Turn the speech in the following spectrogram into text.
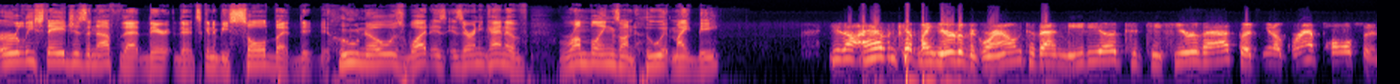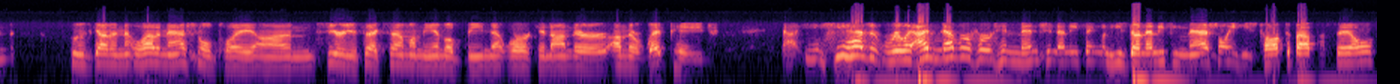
early stages enough that there it's going to be sold, but who knows what? Is is there any kind of rumblings on who it might be? You know, I haven't kept my ear to the ground to that media to to hear that, but you know, Grant Paulsen, who's got a, a lot of national play on Sirius XM on the MLB network and on their on their web page. Uh, he hasn't really. I've never heard him mention anything when he's done anything nationally. He's talked about the sale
